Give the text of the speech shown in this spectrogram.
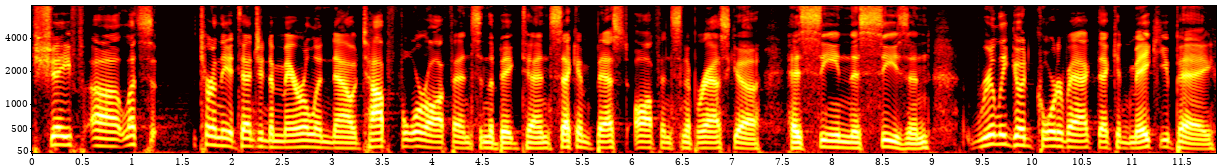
Shafe, uh, let's turn the attention to Maryland now. Top four offense in the Big Ten, second best offense Nebraska has seen this season really good quarterback that can make you pay.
